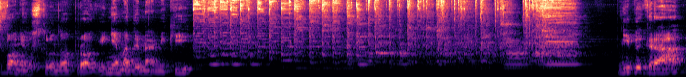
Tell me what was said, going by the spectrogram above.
Dzwonią struny o progi, nie ma dynamiki. Niby gra,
